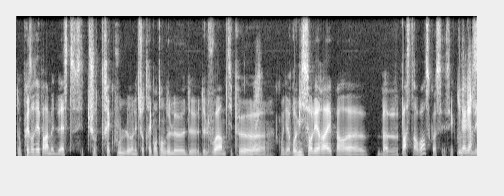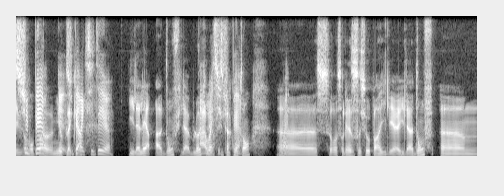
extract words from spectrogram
Donc présenté par Ahmed Best, c'est toujours très cool, on est toujours très content de le, de, de le voir un petit peu, euh, comment dire, remis sur les rails par, euh, bah, par Star Wars, quoi. C'est, c'est cool Il a l'air super, pas mis au super placard. excité. Il a l'air à donf, il est à bloc, Ah il a ouais, l'air super, super. content. Euh, sur, les réseaux sociaux, pareil, il est, il est à donf. Euh,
